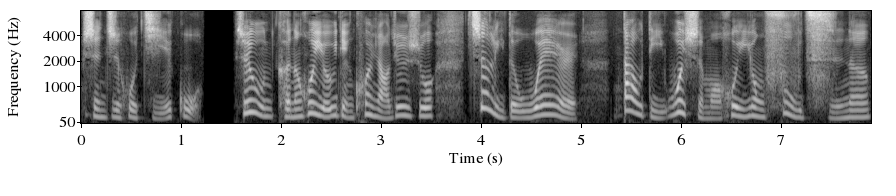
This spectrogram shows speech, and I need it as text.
甚至或结果。所以我们可能会有一点困扰，就是说这里的 where 到底为什么会用副词呢？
